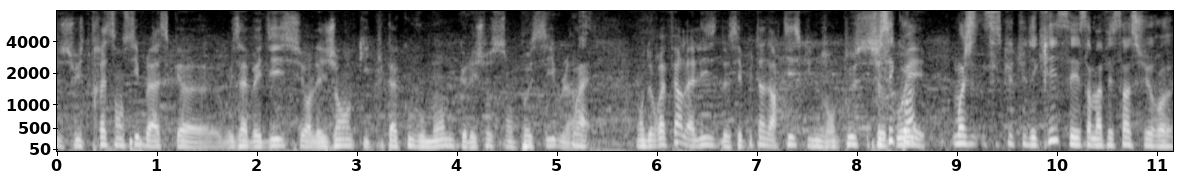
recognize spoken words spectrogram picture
je suis très sensible à ce que vous avez dit sur les gens qui tout à coup vous montrent que les choses sont possibles. Ouais. On devrait faire la liste de ces putains d'artistes qui nous ont tous Tu sais quoi? secoués. Moi, c'est ce que tu décris, c'est ça m'a fait ça sur euh,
